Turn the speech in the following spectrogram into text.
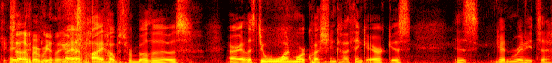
Kickstarter for everything. I have high hopes for both of those. All right, let's do one more question because I think Eric is is getting ready to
